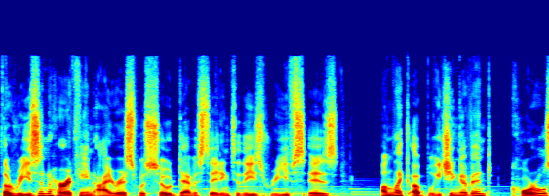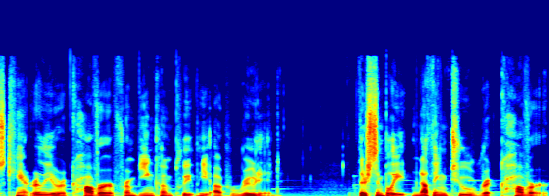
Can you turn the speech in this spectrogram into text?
The reason Hurricane Iris was so devastating to these reefs is Unlike a bleaching event, corals can't really recover from being completely uprooted. There's simply nothing to recover.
